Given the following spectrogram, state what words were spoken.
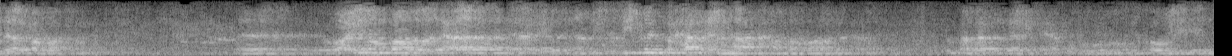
إذا طلقتم وأيضا قال تعالى أيها النبي لم تحرم ما أحرم الله ثم بعد ذلك يقوله بقوله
